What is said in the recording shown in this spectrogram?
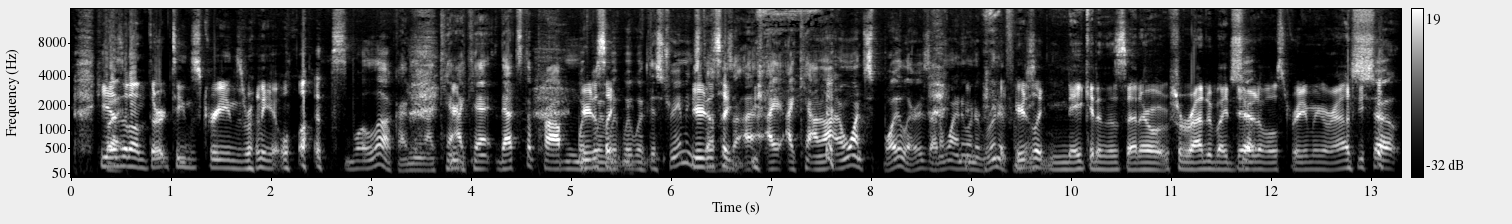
he has it on 13 screens running at once. Well, look, I mean, I can't, I can't. That's the problem with, with, like- with, with the streaming stuff. like- I, I, I can't. I don't want spoilers. I don't want anyone to ruin it for You're me. just like naked in the center, surrounded by Daredevil streaming around you. so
